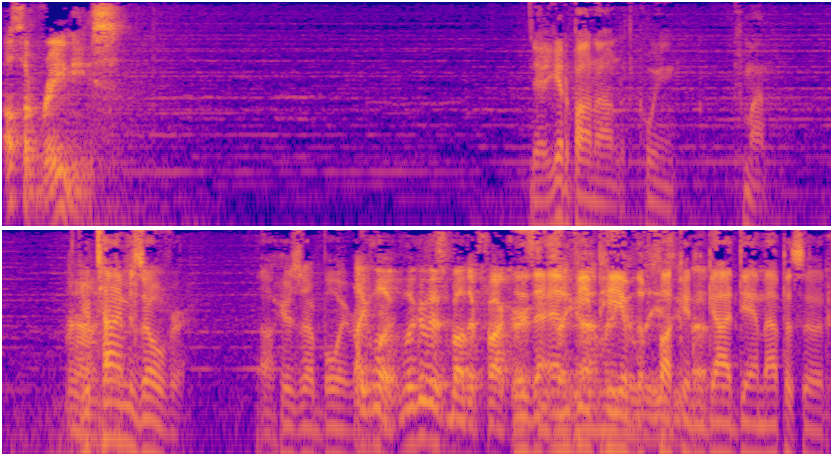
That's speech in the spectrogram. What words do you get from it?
Also, Rhaenys. Yeah, you got to bond on with the queen. Come on, Oh, your time is over. Oh, here's our boy. Right Like, look, look at this motherfucker. He's the He's like, MVP "I'm of the fucking about goddamn episode.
